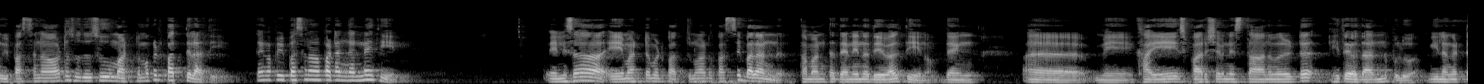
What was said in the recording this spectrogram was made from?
විපස්සනාවට සුදුසු මට්ටමකටපත් වෙලා තියෙන්නේ. දැන් අපි විපස්සනාව පටන් ගන්නයි තියෙන්නේ. ඒ නිසා ඒ මට්ටමටපත් වුණාට පස්සේ බලන්න තමන්ට දැනෙන දේවල් තියෙනවා. දැන් මේ කයේ ස්පර්ශ වෙන ස්ථානවලට හිත යොදන්න පුළුවන්. ඊළඟට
